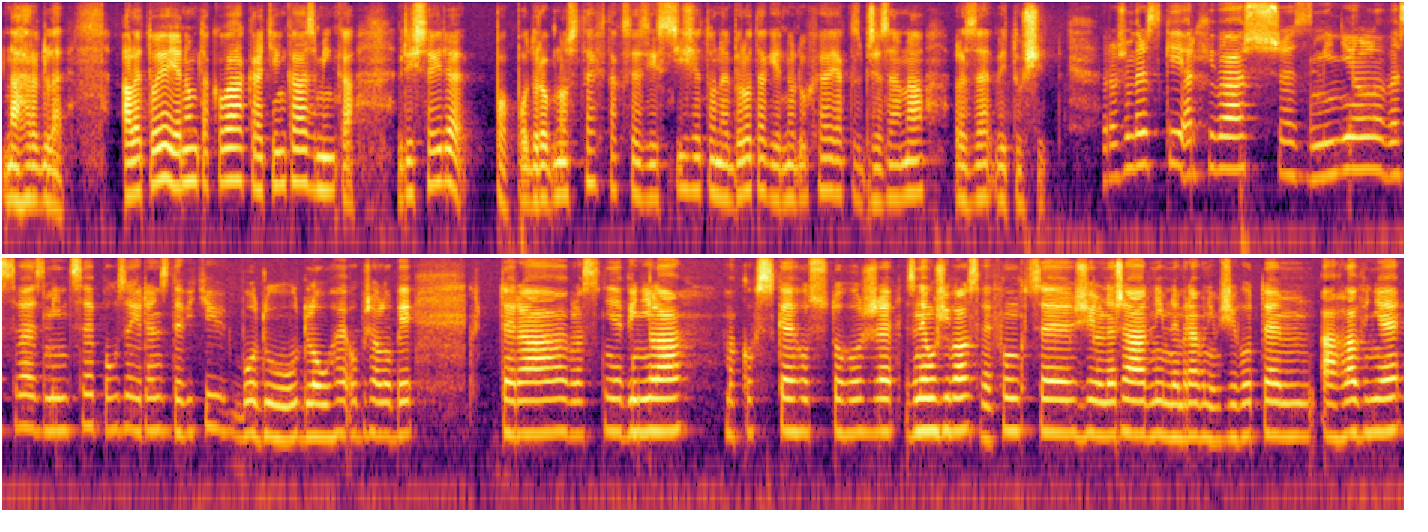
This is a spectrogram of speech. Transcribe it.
na hrdle. Ale to je jenom taková kratinká zmínka. Když se jde po podrobnostech, tak se zjistí, že to nebylo tak jednoduché, jak z Březana lze vytušit. Rožmberský archivář zmínil ve své zmínce pouze jeden z devíti bodů dlouhé obžaloby, která vlastně vinila Makovského z toho, že zneužíval své funkce, žil neřádným, nemravným životem a hlavně,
